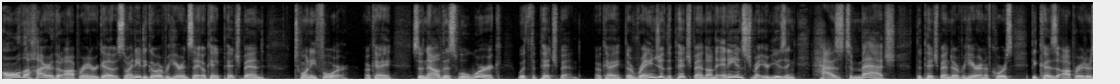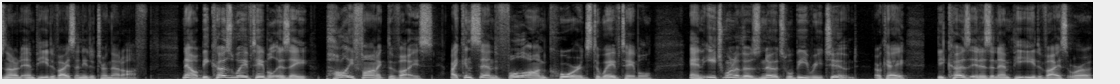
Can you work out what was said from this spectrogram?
all the higher the operator goes. So I need to go over here and say, okay, pitch bend 24. Okay, so now this will work with the pitch bend. Okay, the range of the pitch bend on any instrument you're using has to match the pitch bend over here. And of course, because the operator is not an MPE device, I need to turn that off. Now, because Wavetable is a polyphonic device, I can send full on chords to Wavetable, and each one of those notes will be retuned. Okay, because it is an MPE device or a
